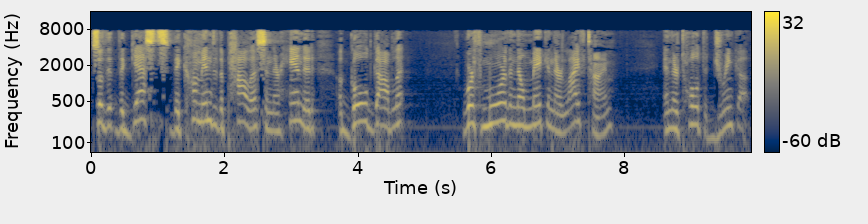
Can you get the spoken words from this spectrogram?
So that the guests, they come into the palace and they're handed a gold goblet worth more than they'll make in their lifetime, and they're told to drink up.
